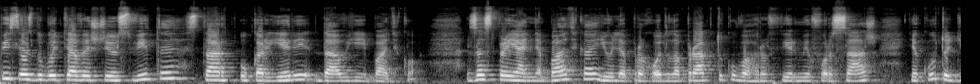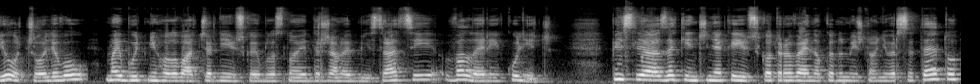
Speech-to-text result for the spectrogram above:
Після здобуття вищої освіти старт у кар'єрі дав їй батько. За сприяння батька Юля проходила практику в агрофірмі Форсаж, яку тоді очолював майбутній голова Чернігівської обласної державної адміністрації Валерій Куліч. Після закінчення Київського торговельно-економічного університету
